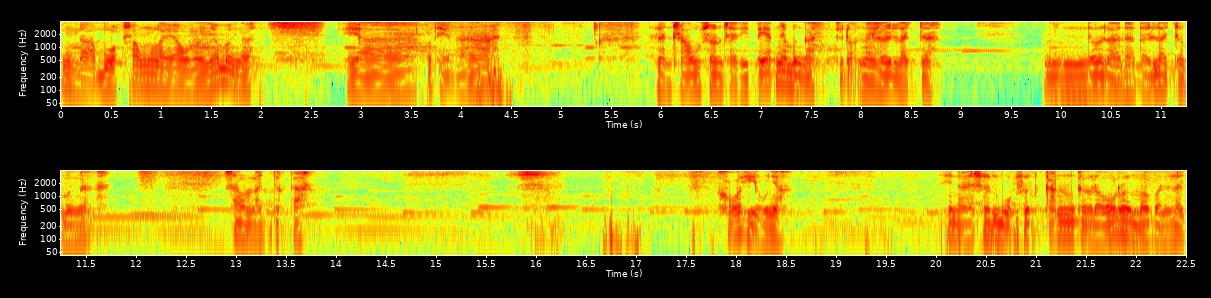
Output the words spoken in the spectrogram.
cũng đã buộc xong lèo rồi nhá mọi người. Thì à, có thể là lần sau sơn sẽ đi test nhé mọi người. Cái đoạn này hơi lệch rồi nhìn thôi là đã thấy lệch rồi mọi người sao lệch được ta? Khó hiểu nhỉ. Thế này sơn buộc sơn căn cỡ đó rồi mà vẫn lệch.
